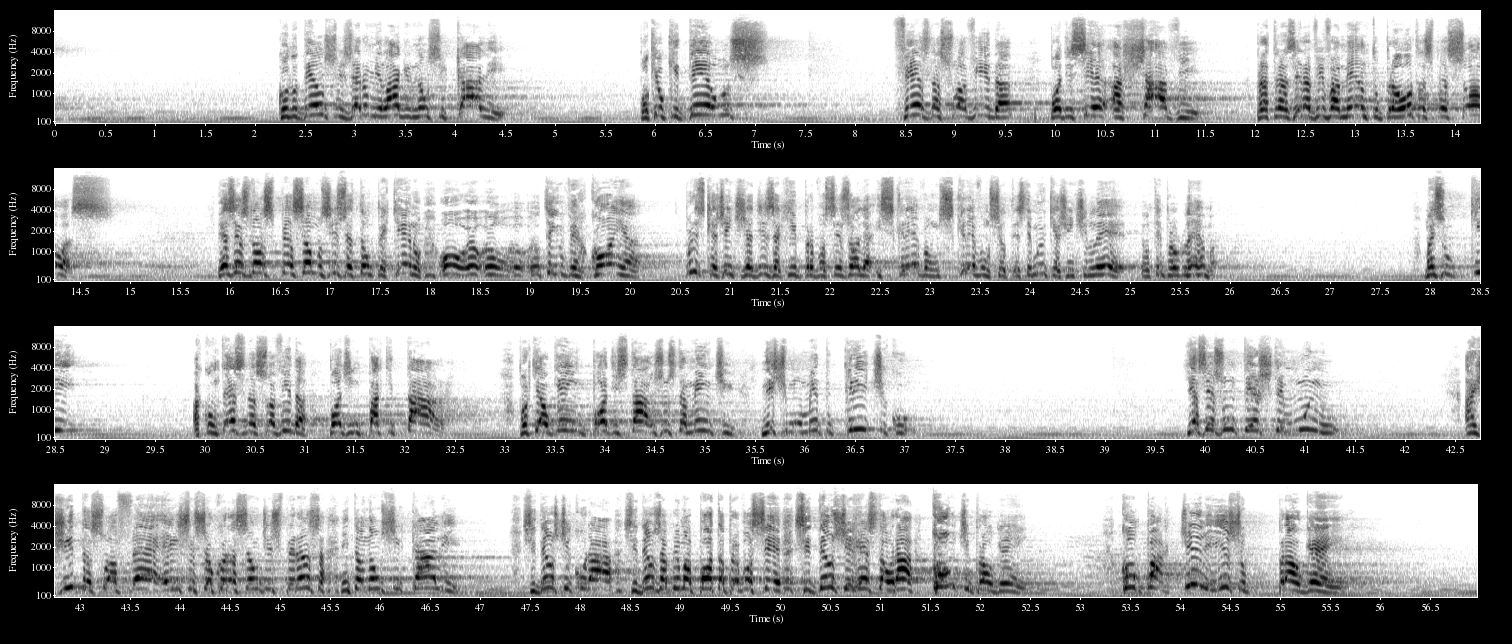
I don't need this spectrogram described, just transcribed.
Quando Deus fizer um milagre, não se cale, porque o que Deus fez na sua vida pode ser a chave para trazer avivamento para outras pessoas. E às vezes nós pensamos isso é tão pequeno, ou eu, eu, eu tenho vergonha. Por isso que a gente já diz aqui para vocês: olha, escrevam, escrevam o seu testemunho que a gente lê, não tem problema. Mas o que acontece na sua vida pode impactar, porque alguém pode estar justamente neste momento crítico, e às vezes um testemunho agita a sua fé, enche o seu coração de esperança, então não se cale. Se Deus te curar, se Deus abrir uma porta para você, se Deus te restaurar, conte para alguém, compartilhe isso para alguém.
